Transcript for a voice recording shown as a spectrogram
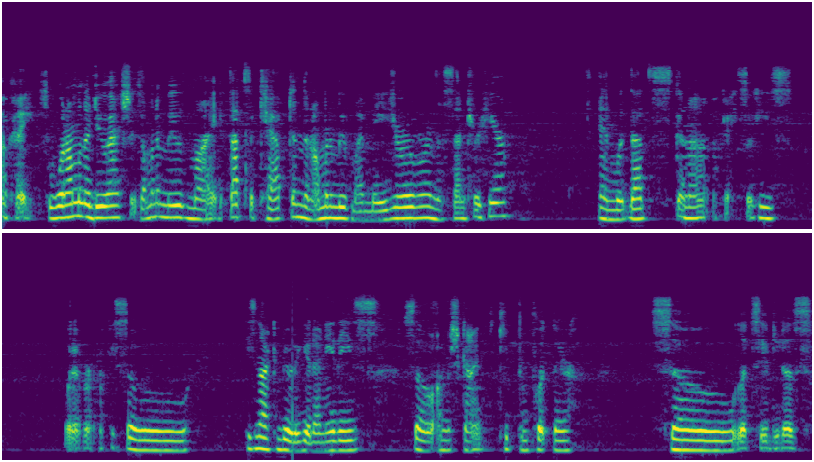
Okay, so what I'm going to do actually is I'm going to move my, if that's the captain, then I'm going to move my major over in the center here. And what that's gonna, okay, so he's, whatever, okay, so he's not gonna be able to get any of these, so I'm just gonna keep them put there. So, let's see what he does.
